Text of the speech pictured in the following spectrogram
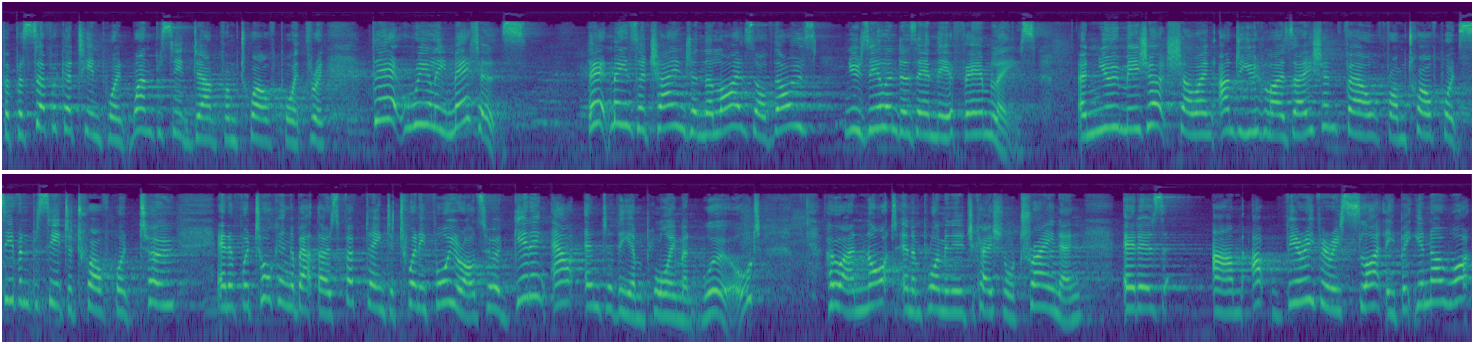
For Pacifica, 10.1%, down from 12.3. That really matters. That means a change in the lives of those New Zealanders and their families. A new measure showing underutilisation fell from 12.7% to 12.2 and if we're talking about those 15 to 24 year olds who are getting out into the employment world, who are not in employment educational training, it is um, up very, very slightly. But you know what?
